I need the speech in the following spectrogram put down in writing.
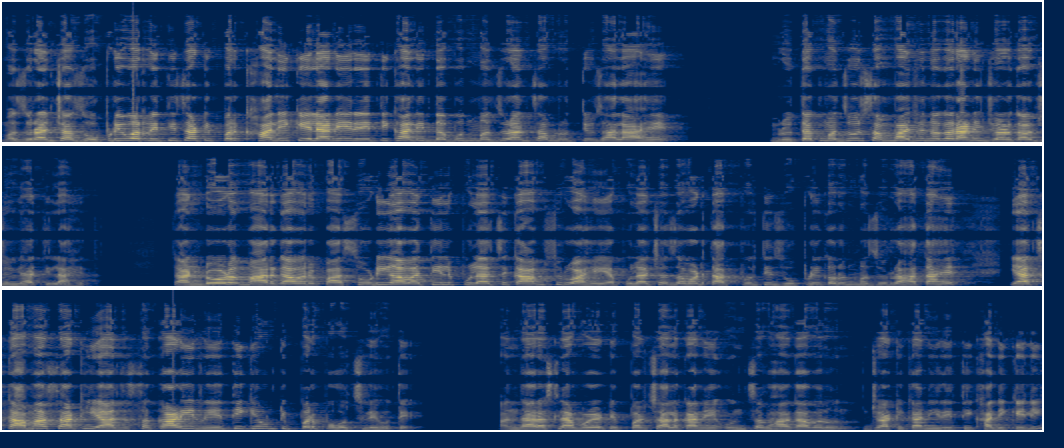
मजुरांच्या झोपडीवर रेतीचा टिप्पर खाली केल्याने रेतीखाली दबून मजुरांचा मृत्यू झाला आहे. मृतक मजूर संभाजीनगर आणि जळगाव जिल्ह्यातील आहेत. तांडोळ मार्गावर पासोडी गावातील पुलाचे काम सुरू आहे. या पुलाच्या जवळ तात्पुरती झोपडी करून मजूर राहत आहेत. याच कामासाठी आज सकाळी रेती घेऊन टिप्पर पोहोचले होते. अंधार असल्यामुळे टिप्पर चालकाने उंच भागावरून ज्या ठिकाणी रेती खाली केली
